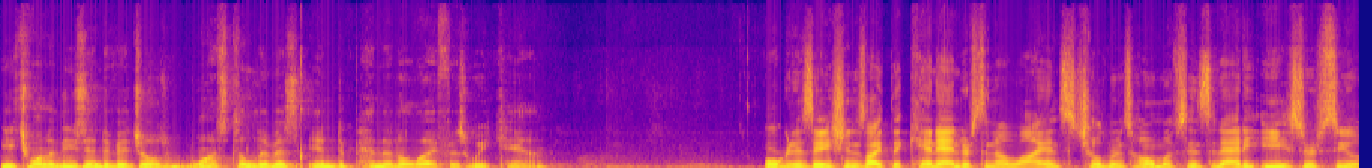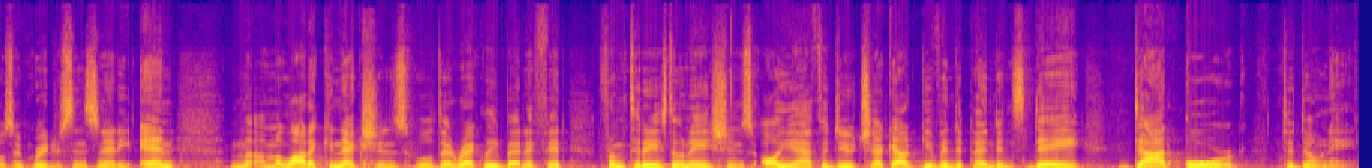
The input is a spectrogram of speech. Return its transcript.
each one of these individuals wants to live as independent a life as we can. Organizations like the Ken Anderson Alliance, Children's Home of Cincinnati, Easter Seals of Greater Cincinnati, and Melodic uh, Connections will directly benefit from today's donations. All you have to do, check out GiveIndependenceDay.org to donate.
